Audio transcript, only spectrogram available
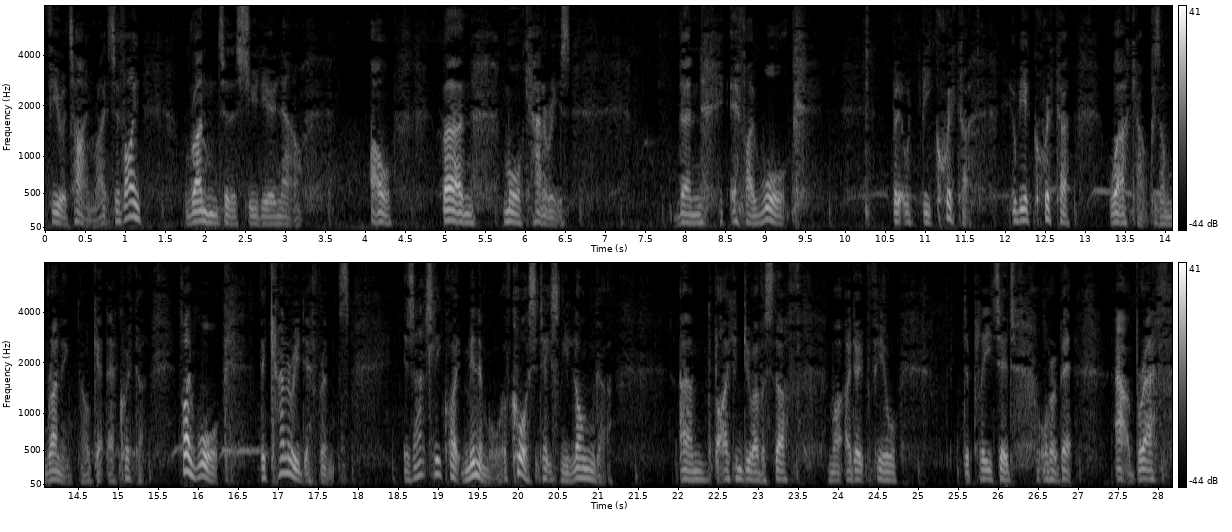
fewer time, right? So if I run to the studio now, I'll burn more calories than if I walk, but it would be quicker. It'll be a quicker workout because I'm running. I'll get there quicker. If I walk, the calorie difference is actually quite minimal. Of course, it takes me longer, um, but I can do other stuff. My, I don't feel depleted or a bit out of breath,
